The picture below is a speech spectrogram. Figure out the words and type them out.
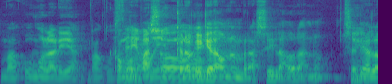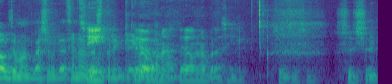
Bakú molaría. Como pasó... Creo que queda uno en Brasil ahora, ¿no? Sería la última clasificación en el sprint que queda. Una, queda uno en Brasil. Sí, sí, sí. Sí, sí.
